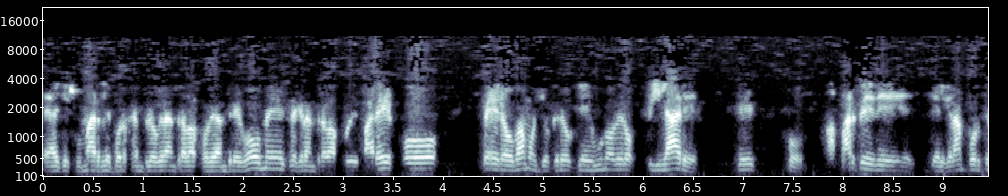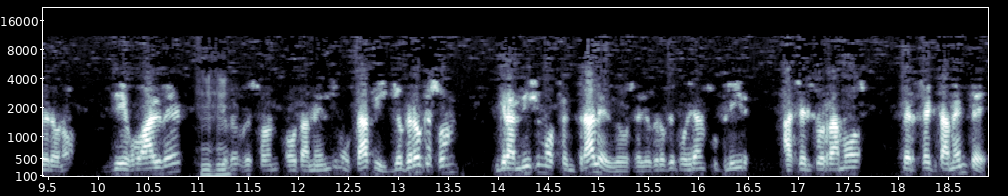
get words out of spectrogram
eh, hay que sumarle, por ejemplo, el gran trabajo de André Gómez, el gran trabajo de Parejo, pero vamos, yo creo que uno de los pilares, de, aparte de, del gran portero, ¿no? Diego Alves, yo creo que son Otamendi y Mustafi. Yo creo que son grandísimos centrales, o sea, yo creo que podrían suplir a Sergio Ramos perfectamente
